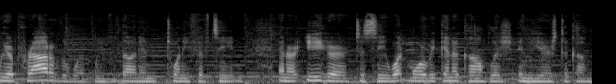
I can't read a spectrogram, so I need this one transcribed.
We are proud of the work we've done in 2015 and are eager to see what more we can accomplish in years to come.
